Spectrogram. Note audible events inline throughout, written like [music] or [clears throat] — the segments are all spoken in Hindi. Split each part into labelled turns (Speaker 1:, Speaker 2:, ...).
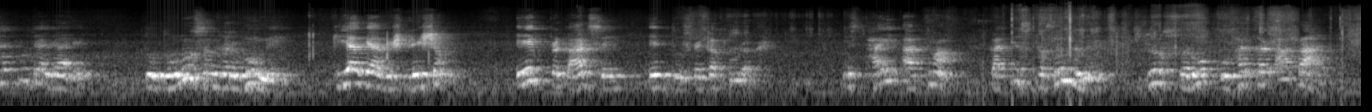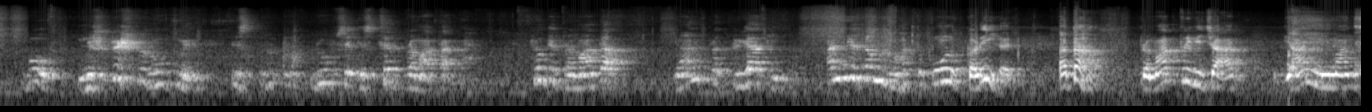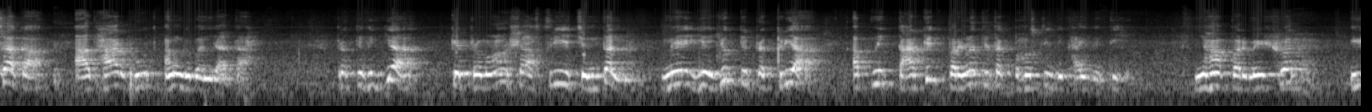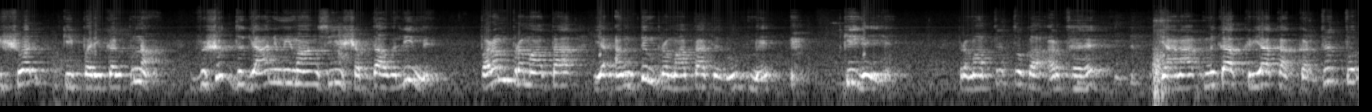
Speaker 1: सच पूछा जाए तो दोनों संदर्भों में किया गया विश्लेषण एक प्रकार से एक दूसरे का पूरक है। स्थायी आत्मा का इस प्रसंग में जो स्वरूप उभर कर आता है, वो निष्कृष्ट रूप में इस रूप से स्थिर प्रमाता का है। क्योंकि प्रमाता ज्ञान प्रक्रिया की अन्यतम महत्वपूर्ण कड़ी है। अतः प्रमात्र विचार ज्ञान मीमांसा का आधारभूत अंग बन जाता है। प्रतिभिज्ञा के प्रमाण शास्त्रीय चिंतन में ये युक्त प्रक्रिया अपनी तार्किक परिणति तक पहुँचती दिखाई देती है। यहाँ परमेश्वर, ईश्वर की परिकल्पना, विशुद्ध ज्ञान मीमांसी शब्दावली में परम प्रमाता या अंतिम प्रमाता के रूप में की गई है। प्रमातृत्व का अर्थ है ज्ञानात्मिका क्रिया का कर्तृत्व,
